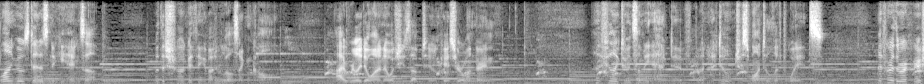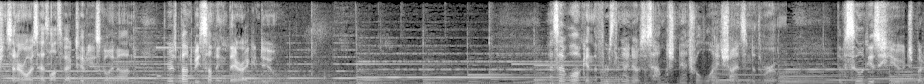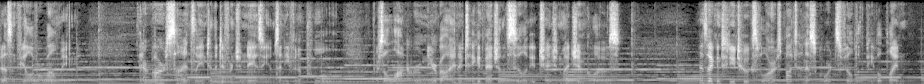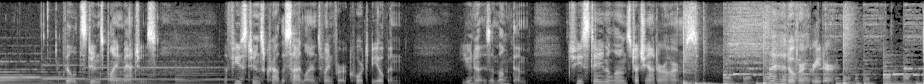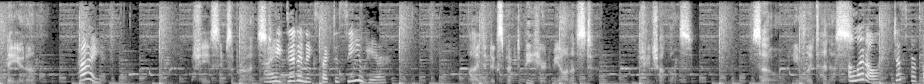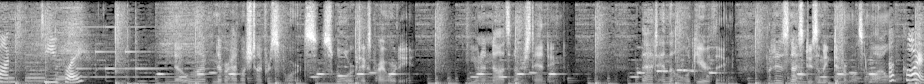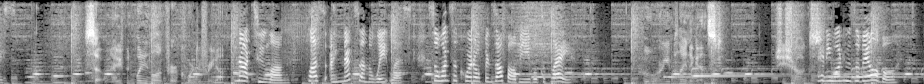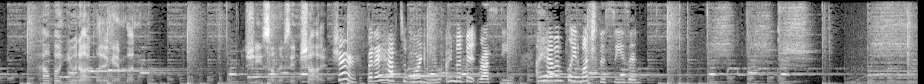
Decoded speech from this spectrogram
The line goes dead as Nikki hangs up. With a shrug, I think about who else I can call. I really don't want to know what she's up to, in case you're wondering. I feel like doing something active, but I don't just want to lift weights. I've heard the recreation center always has lots of activities going on. There's bound to be something there I can do. As I walk in, the first thing I notice is how much natural light shines into the room. The facility is huge, but it doesn't feel overwhelming. There are signs leading to the different gymnasiums and even a pool. There's a locker room nearby, and I take advantage of the facility to change into my gym clothes. As I continue to explore, I spot tennis courts filled with people playing filled with students playing matches. A few students crowd the sidelines, waiting for a court to be open. Yuna is among them. She's staying alone, stretching out her arms. I head over and greet her. Hey, Yuna. Hi! She seems surprised. I didn't expect to see you here. I didn't expect to be here, to be honest. She chuckles. So, you play tennis. A little, just for fun. Do you play? No, I've never had much time for sports. Schoolwork takes priority. Yuna nods in understanding. That and the whole gear thing. But it is nice to do something different once in a while. Of course. So, have you been waiting long for a court to free up? Not too long. Plus, I'm next on the wait list, so once the court opens up, I'll be able to play. Who are you playing against? She shrugs. Anyone who's available. How about you and I play a game then? She suddenly seems shy. Sure, but I have to warn you, I'm a bit rusty. I haven't played much this season.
